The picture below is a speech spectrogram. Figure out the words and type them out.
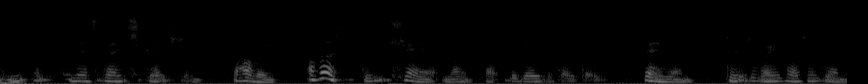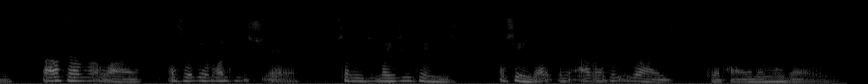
investigation as a hobby. I first didn't share my fo- videos and photos with anyone because it was a very personal journey. But after a while, I I wanted to share some of these amazing things I've seen to open other people's eyes to the paranormal world.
